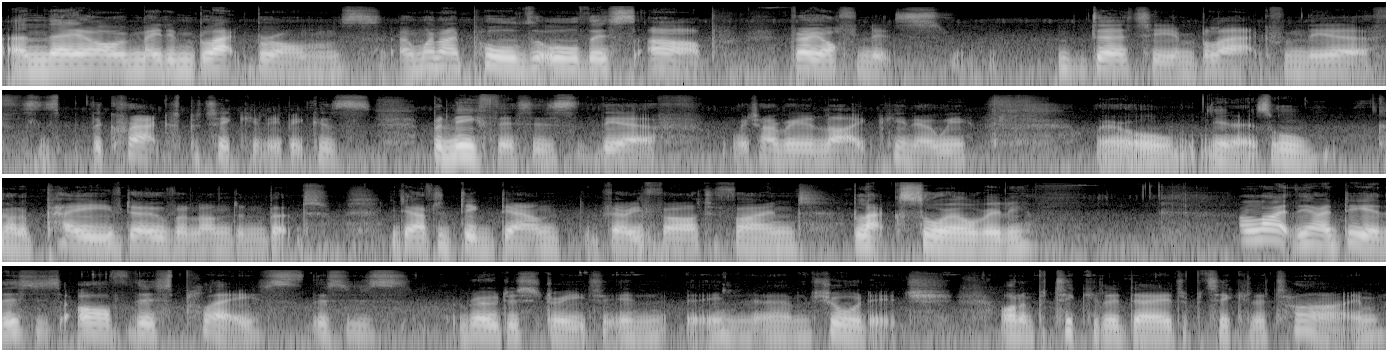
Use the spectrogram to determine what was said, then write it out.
and they are made in black bronze and when I pulled all this up, very often it's dirty and black from the earth, the cracks particularly because beneath this is the earth which I really like. You know, we, we're all, you know, it's all kind of paved over London, but you don't have to dig down very far to find black soil, really. I like the idea, this is of this place. This is Rhoda Street in, in um, Shoreditch on a particular day at a particular time.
